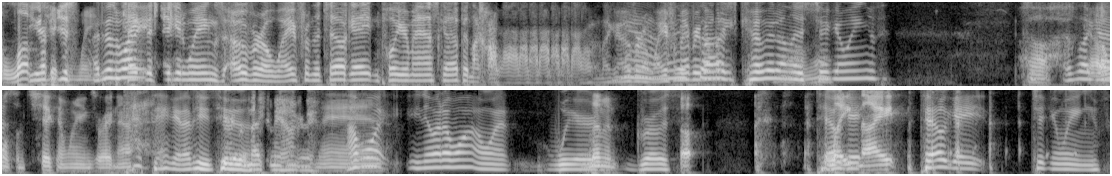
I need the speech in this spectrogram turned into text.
love Do you have to chicken just- wings. I just want Take the chicken wings over away from the tailgate and pull your mask up and like like over Yeah, away from there's everybody. So much COVID on Oh, those no. chicken wings. Just- oh, it's like God, I a- want some chicken wings right now. God dang it, I do You're too. making me hungry. Man. I want, you know what I want? I want weird, Lemon. gross Oh. late tailgate night. tailgate chicken wings.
